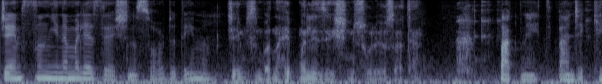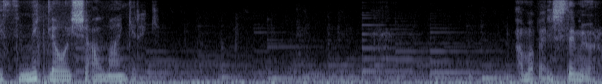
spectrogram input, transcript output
Jameson yine Malezya işini sordu değil mi? Jameson bana hep Malezya işini soruyor zaten. Bak Nate, bence kesinlikle o işi alman gerek. Ama ben istemiyorum.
